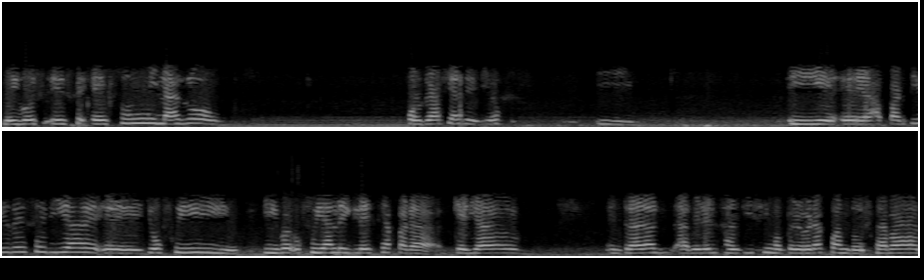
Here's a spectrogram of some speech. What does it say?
le digo, es, es, es un milagro por gracia de Dios. Y, y eh, a partir de ese día eh, yo fui, iba, fui a la iglesia para, quería entrar a, ver el Santísimo, pero era cuando estaba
